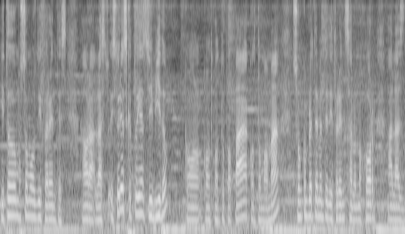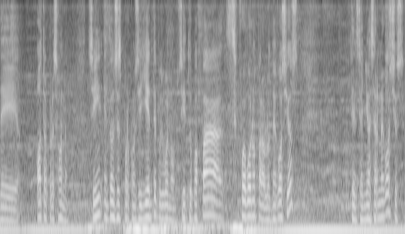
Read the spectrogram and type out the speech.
y todos somos diferentes. Ahora, las historias que tú hayas vivido con, con, con, tu papá, con tu mamá, son completamente diferentes a lo mejor a las de otra persona. ¿sí? Entonces, por consiguiente, pues bueno, si tu papá fue bueno para los negocios, te enseñó a hacer negocios.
